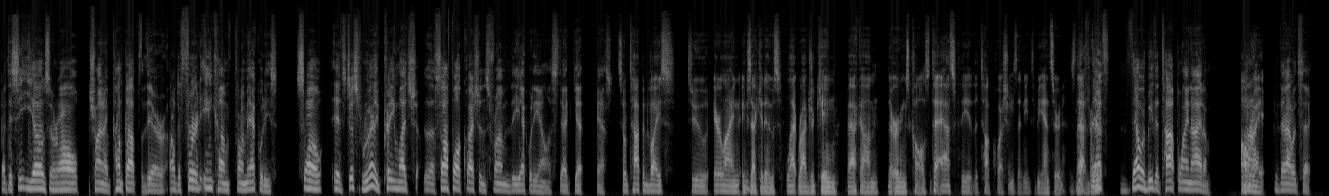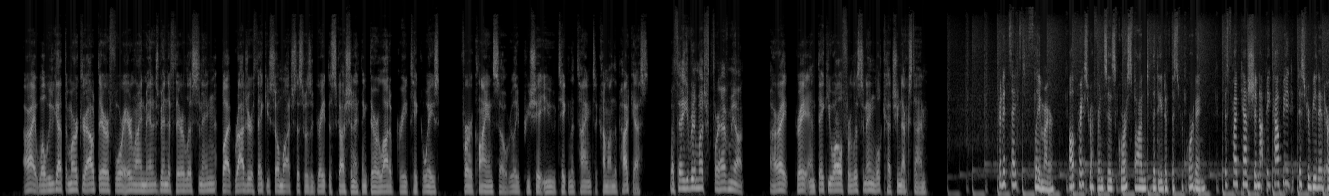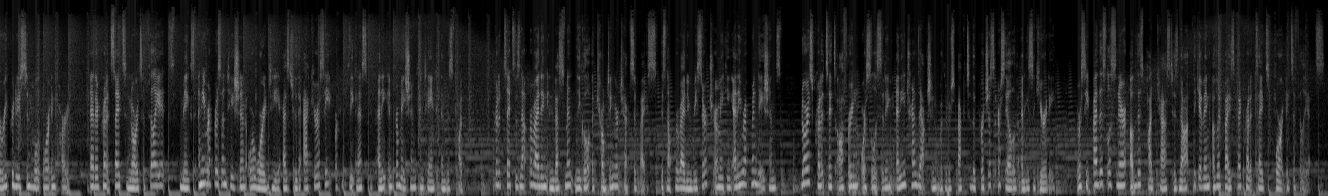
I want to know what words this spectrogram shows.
but the CEOs are all trying to pump up their uh, deferred income from equities. So it's just really pretty much the softball questions from the equity analysts that get asked. So, top advice to airline executives: let Roger King back on the earnings calls to ask the the tough questions that need to be answered. Is that yeah, fair? That's that would be the top line item. All uh, right, that I would say. All right. Well, we've got the marker out there for airline management if they're listening. But Roger, thank you so much. This was a great discussion. I think there are a lot of great takeaways for our clients. So really appreciate you taking the time to come on the podcast. Well, thank you very much for having me on. All right, great. And thank you all for listening. We'll catch you next time. CreditSights disclaimer. All price references correspond to the date of this recording. This podcast should not be copied, distributed, or reproduced in whole or in part. Neither CreditSights nor its affiliates makes any representation or warranty as to the accuracy or completeness of any information contained in this podcast. CreditSights is not providing investment, legal, accounting, or tax advice, is not providing research or making any recommendations, nor is CreditSights offering or soliciting any transaction with respect to the purchase or sale of any security. The receipt by this listener of this podcast is not the giving of advice by CreditSights or its affiliates.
